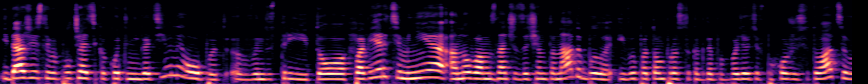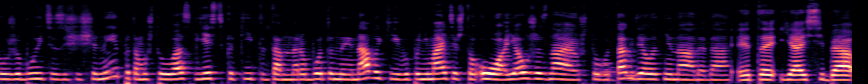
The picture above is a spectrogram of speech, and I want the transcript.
и даже если вы получаете какой-то негативный опыт в индустрии, то, поверьте мне, оно вам, значит, зачем-то надо было, и вы потом просто, когда попадете в похожую ситуацию, вы уже будете защищены, потому что у вас есть какие-то там наработанные навыки, и вы понимаете, что, о, а я уже знаю, что вот так делать не надо, да. Это я себя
